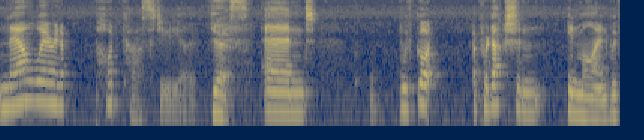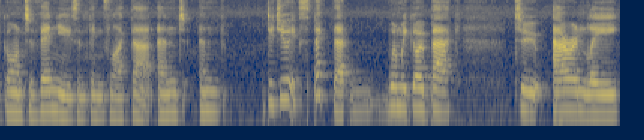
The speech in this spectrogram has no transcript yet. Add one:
now we're in a podcast studio Yes. and we've got a production in mind. We've gone to venues and things like that. And and did you expect that when we go back to Aaron Lee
